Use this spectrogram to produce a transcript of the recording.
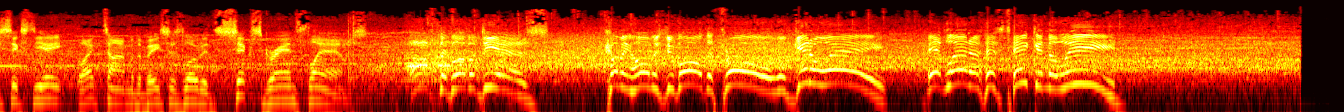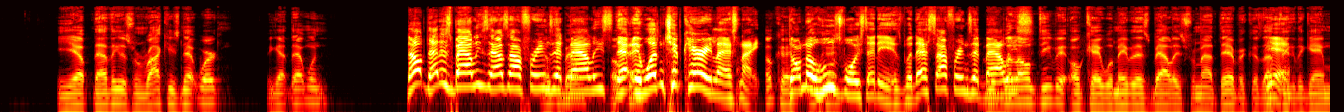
68 lifetime with the bases loaded, six grand slams. Off the glove of Diaz. Coming home is Duvall. The throw will get away. Atlanta has taken the lead. Yep, I think it's from Rockies Network. We got that one. Nope, that is Bally's. That's our friends That's at Bally's. Bally's. That it wasn't Chip Caray last night. Okay, Don't know okay. whose voice that is, but that's our friends at Bally's. Well, on TV. Okay, well maybe that's Bally's from out there because I Yeah. think the game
